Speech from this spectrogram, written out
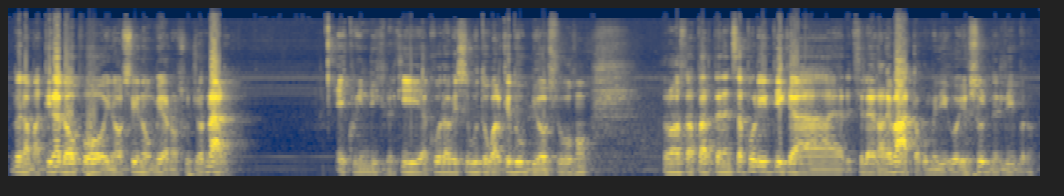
noi la mattina dopo i nostri nomi erano sul giornale e quindi per chi ancora avesse avuto qualche dubbio su, sulla nostra appartenenza politica eh, se l'era levato come dico io sul, nel libro.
